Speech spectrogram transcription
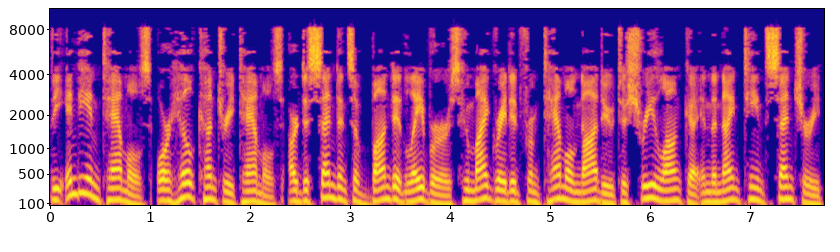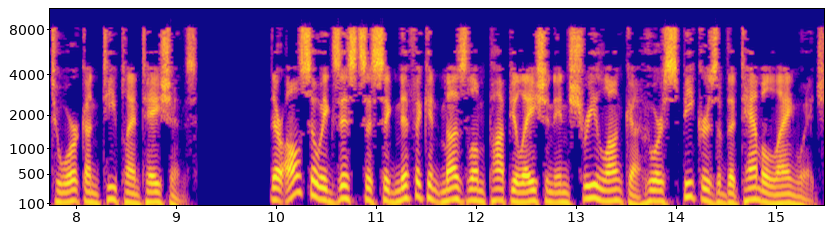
The Indian Tamils or hill country Tamils are descendants of bonded labourers who migrated from Tamil Nadu to Sri Lanka in the 19th century to work on tea plantations. There also exists a significant Muslim population in Sri Lanka who are speakers of the Tamil language.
